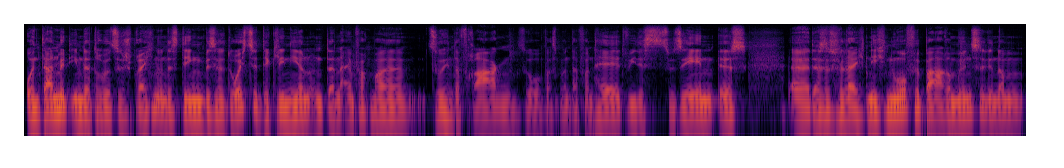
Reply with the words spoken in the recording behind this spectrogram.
und dann mit ihm darüber zu sprechen und das Ding ein bisschen durchzudeklinieren und dann einfach mal zu hinterfragen, so was man davon hält, wie das zu sehen ist, äh, dass es vielleicht nicht nur für bare Münze genommen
